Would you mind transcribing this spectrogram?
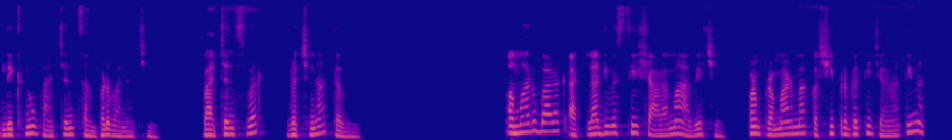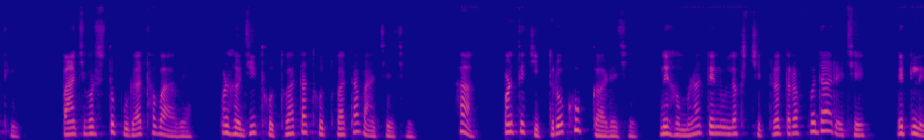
લેખનું વાંચન સાંભળવાના છીએ. વાંચન સ્વર રચના દવે અમારું બાળક આટલા દિવસથી શાળામાં આવે છે, પણ પ્રમાણમાં કશી પ્રગતિ જણાતી નથી. પાંચ વર્ષ તો પૂરા થવા આવ્યા, પણ હજી થોતવાતા થોતવાતા વાંચે છે. હા, પણ તે ચિત્રો ખૂબ કાઢે છે. ને હમણાં તેનું લક્ષ ચિત્ર તરફ વધારે છે, એટલે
